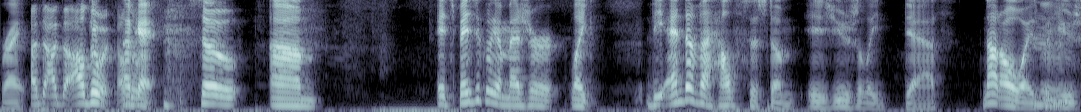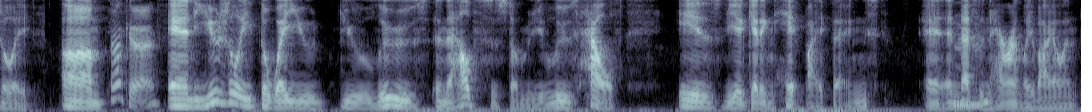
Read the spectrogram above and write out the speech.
right. I, will do it. I'll do Okay. it. So, um, it's basically a measure like the end of a health system is usually death. Not always, but usually. Um, Okay. and usually the way you you lose in the health system you lose health is via getting hit by things and, and that's inherently violent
